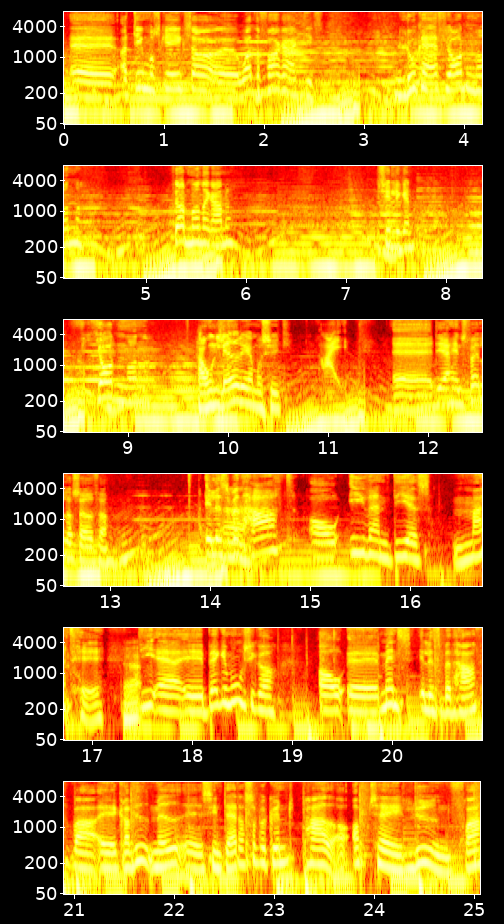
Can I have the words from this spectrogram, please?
Øh, og det er måske ikke så uh, what the fuck-agtigt. Luca er 14 måneder. 14 måneder gammel. Sig det igen. 14 måneder. Har hun lavet det her musik? Nej, øh, det er hendes forældre sørget for. Elizabeth Hart og Ivan Diaz Mate, Ja. de er øh, begge musikere. Og øh, mens Elizabeth Hart var øh, gravid med øh, sin datter, så begyndte parret at optage lyden fra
